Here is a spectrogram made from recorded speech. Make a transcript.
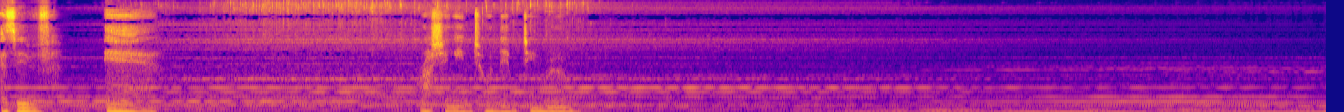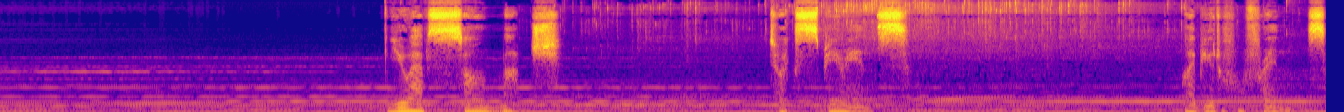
As if air rushing into an empty room. You have so much to experience, my beautiful friends,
